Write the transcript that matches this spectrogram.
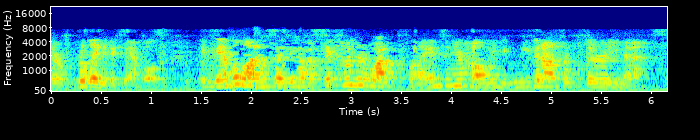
They're related examples. Example one says you have a 600 watt appliance in your home and you leave it on for 30 minutes.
